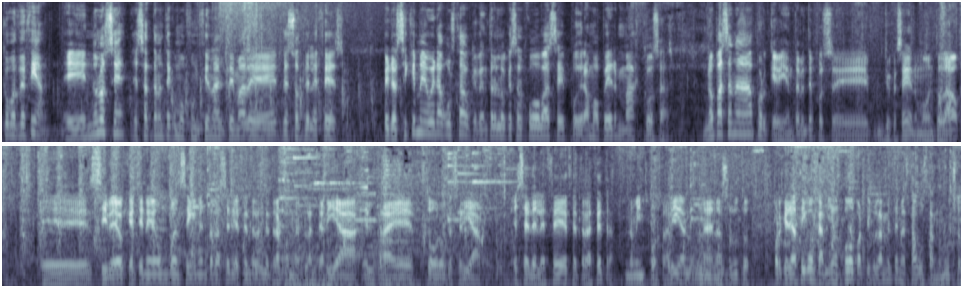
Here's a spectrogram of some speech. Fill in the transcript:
Como os decía, eh, no lo sé exactamente cómo funciona el tema de, esos DLCs, pero sí que me hubiera gustado que dentro de lo que es el juego base pudiéramos ver más cosas. No pasa nada porque evidentemente, pues, eh, yo qué sé, en un momento dado, eh, si veo que tiene un buen seguimiento la serie, etcétera, etcétera, pues me plantearía el traer todo lo que sería ese DLC, etcétera, etcétera. No me importaría nada en absoluto. Porque ya te digo que a mí el juego particularmente me está gustando mucho.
